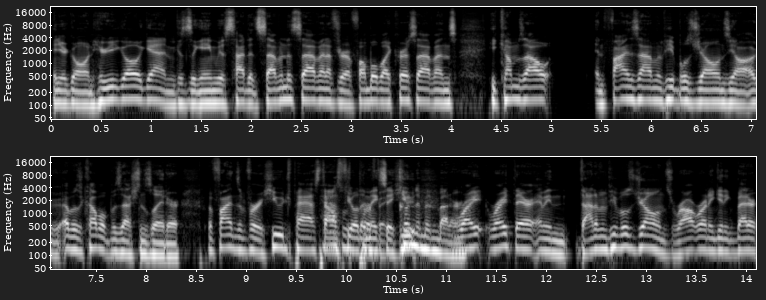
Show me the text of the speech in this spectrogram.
and you're going, here you go again, because the game gets tied at seven to seven after a fumble by Chris Evans. He comes out and finds Donovan Peoples Jones. You know, it was a couple possessions later, but finds him for a huge pass, Pass downfield and makes a huge Couldn't have been better. right right there. I mean, Donovan Peoples Jones route running getting better.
